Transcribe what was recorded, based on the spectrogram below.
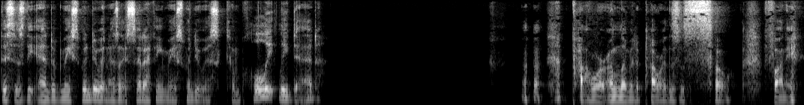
this is the end of Mace Windu, and as I said, I think Mace Windu is completely dead. power, unlimited power. This is so funny.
